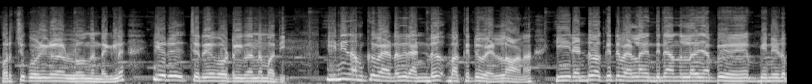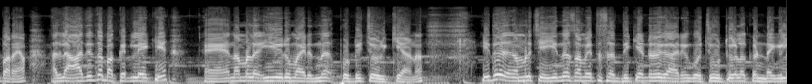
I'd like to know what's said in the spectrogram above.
കുറച്ച് കോഴികളുള്ളതെന്നുണ്ടെങ്കിൽ ഈ ഒരു ചെറിയ ബോട്ടിൽ തന്നെ മതി. ഇനി നമുക്ക് വേണ്ടത് രണ്ട് ബക്കറ്റ് വെള്ളമാണ്. ഈ രണ്ട് ബക്കറ്റ് വെള്ളം എന്തിനാന്നുള്ളത് ഞാൻ പിന്നീട് പറയാം. അതിൽ ആദ്യത്തെ ബക്കറ്റിലേക്ക് നമ്മൾ ഈ ഒരു മരുന്ന് പൊട്ടിച്ചൊഴിക്കുകയാണ്. ഇത് നമ്മൾ ചെയ്യുന്ന സമയത്ത് ശ്രദ്ധിക്കേണ്ട ഒരു കാര്യം കൊച്ചു കുട്ടികളൊക്കെ ഉണ്ടെങ്കിൽ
